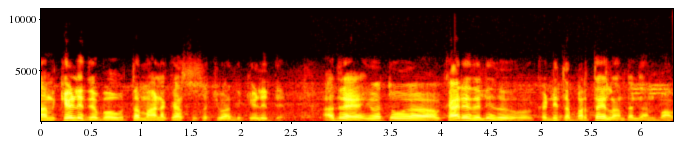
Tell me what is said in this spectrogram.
ನಾನು ಕೇಳಿದ್ದೆ, ಒಬ್ಬ ಉತ್ತಮ ಹಣಕಾಸು ಸಚಿವ ಅಂತ ಕೇಳಿದ್ದೆ. ಆದರೆ ಇವತ್ತು ಕಾರ್ಯದಲ್ಲಿ ಇದು ಖಂಡಿತ ಬರ್ತಾ ಇಲ್ಲ ಅಂತೇಳಿ ನಾನು ಭಾವನೆ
